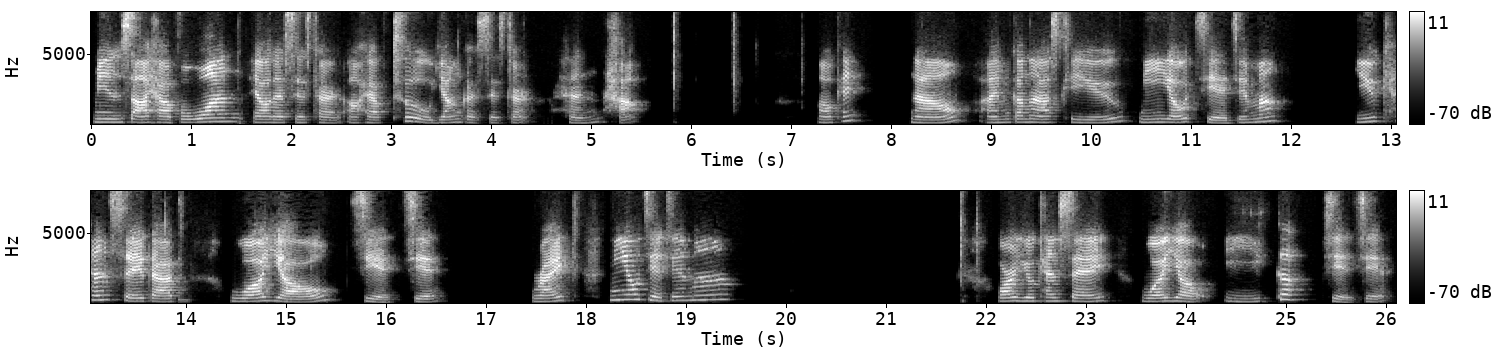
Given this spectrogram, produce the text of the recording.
means I have one elder sister. I have two younger sister. 很好。Okay, now I'm gonna ask you，你有姐姐吗 ？you can say that 我有姐姐，right？你有姐姐吗？Or you can say 我有一个姐姐，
